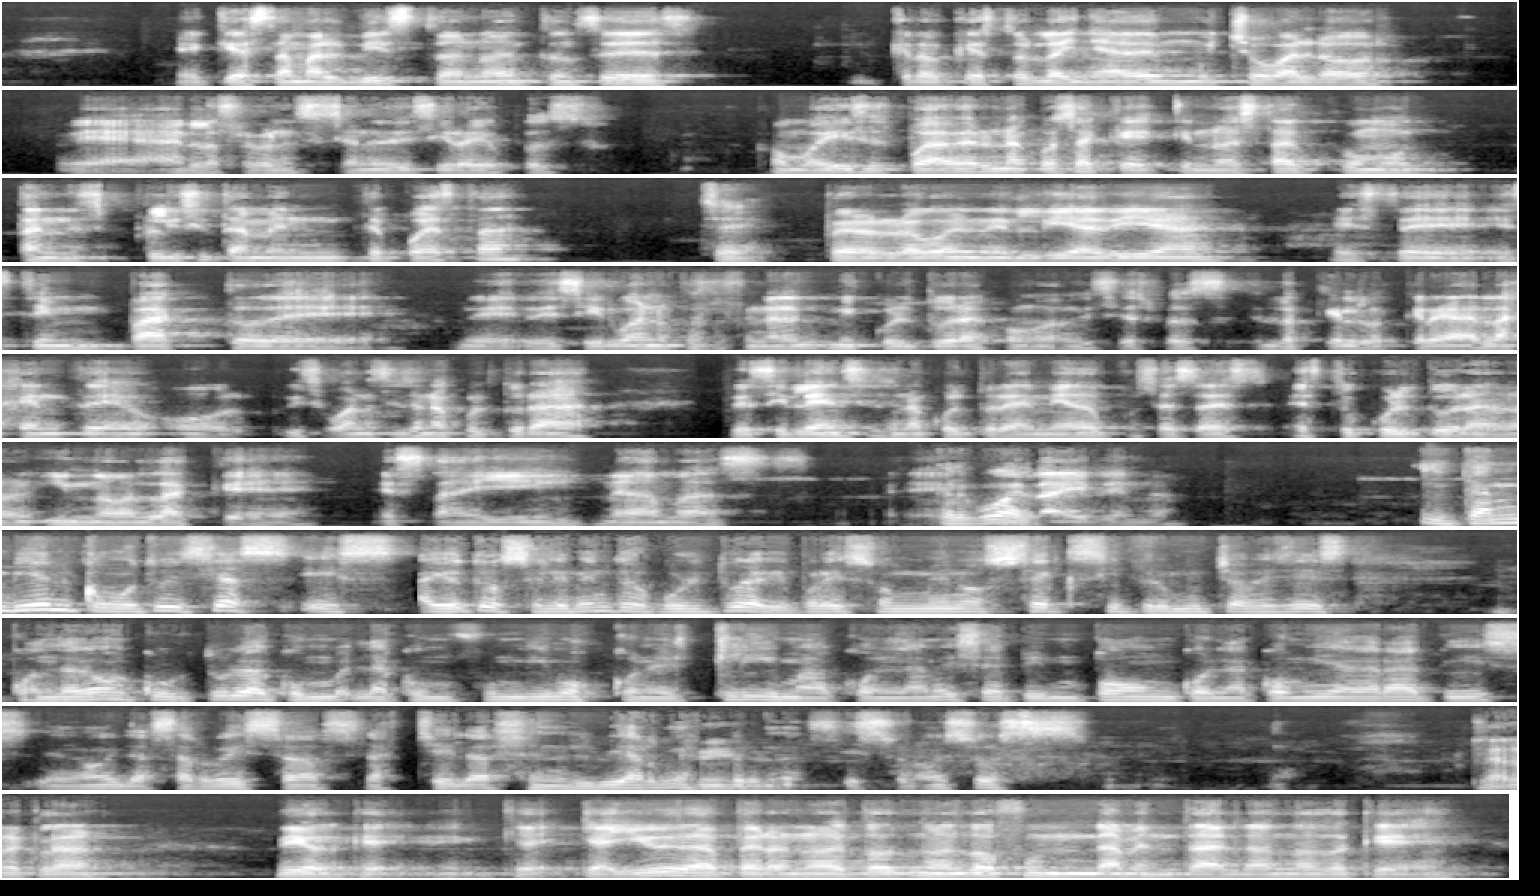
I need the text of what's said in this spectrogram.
Eh, ¿Qué está mal visto? ¿no? Entonces, creo que esto le añade mucho valor eh, a las organizaciones, decir, oye, pues, como dices, puede haber una cosa que, que no está como tan explícitamente puesta, sí. pero luego en el día a día, este, este impacto de, de decir, bueno, pues al final mi cultura, como dices, pues lo que lo crea la gente, o dice, bueno, si es una cultura de silencio, es una cultura de miedo, pues esa es, es tu cultura, ¿no? Y no la que está ahí nada más en el aire, ¿no? Y también, como tú decías, es, hay otros elementos de cultura que por ahí son menos sexy, pero muchas veces cuando hablamos de cultura la confundimos con el clima, con la mesa de ping-pong, con la comida gratis, ¿no? y las cervezas, las chelas en el viernes, pero no es eso, ¿no? Eso es... Claro, claro. Digo, que, que, ayuda, pero no es, lo, no es lo fundamental, ¿no? no es lo que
